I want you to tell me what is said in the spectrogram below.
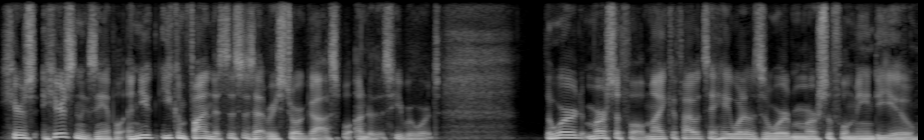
Here's here's an example, and you you can find this. This is at Restored Gospel under this Hebrew words. The word merciful, Mike. If I would say, hey, what does the word merciful mean to you?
